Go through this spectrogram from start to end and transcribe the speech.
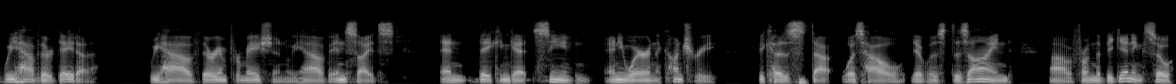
we have their data, we have their information, we have insights, and they can get seen anywhere in the country because that was how it was designed uh, from the beginning. So,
